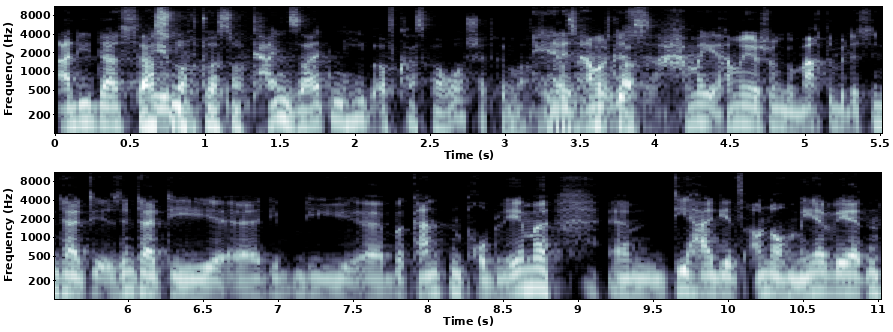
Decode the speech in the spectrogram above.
Adidas. Da hast du, noch, du hast noch keinen Seitenhieb auf Kaspar Rorschett gemacht. Ja, das, haben wir, das haben, wir, haben wir ja schon gemacht, aber das sind halt, sind halt die, äh, die, die äh, bekannten Probleme, ähm, die halt jetzt auch noch mehr werden,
